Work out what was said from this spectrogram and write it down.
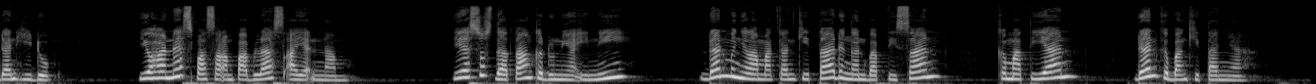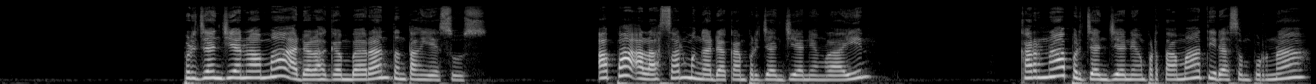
dan hidup. Yohanes pasal 14 ayat 6. Yesus datang ke dunia ini dan menyelamatkan kita dengan baptisan, kematian, dan kebangkitannya. Perjanjian Lama adalah gambaran tentang Yesus. Apa alasan mengadakan perjanjian yang lain? Karena perjanjian yang pertama tidak sempurna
